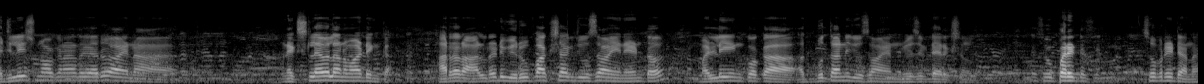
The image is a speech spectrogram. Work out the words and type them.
అజలీష్ లోకనాథ్ గారు ఆయన నెక్స్ట్ లెవెల్ అనమాట ఇంకా. హర్రర్ ఆల్రెడీ విరూపాక్షకి చూసాం ఆయన ఏంటో మళ్ళీ ఇంకొక అద్భుతాన్ని చూసాం ఆయన మ్యూజిక్ డైరెక్షన్లో. అంటే సూపర్ హిట్ సినిమా. సూపర్ హిట్ అన్న.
